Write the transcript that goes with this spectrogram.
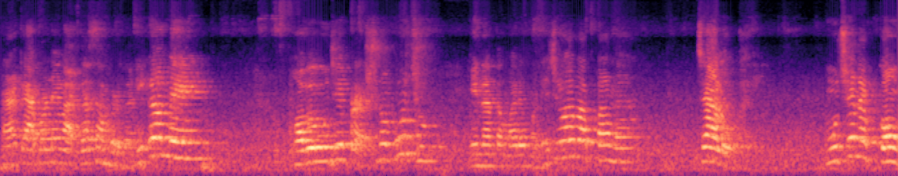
કારણ કે આપણને વાર્તા સાંભળવાની ગમે. હવે હું જે પ્રશ્નો પૂછું, એના તમારે મને જવાબ આપવાના. ચાલો ભાઈ. હું છે ને કહું,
